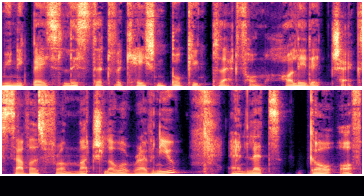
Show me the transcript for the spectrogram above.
Munich-based listed vacation booking platform HolidayCheck suffers from much lower revenue and lets go of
